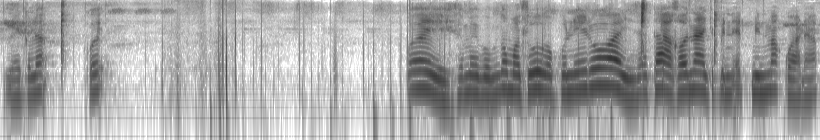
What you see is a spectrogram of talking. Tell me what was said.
อะไรกันละเฮ้ยเฮ้ยทำไมผมต้องมาสู้กับคนนี้ด้วยถ้าเขาน่าจะเป็นแอดมินมากกว่านะครับ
